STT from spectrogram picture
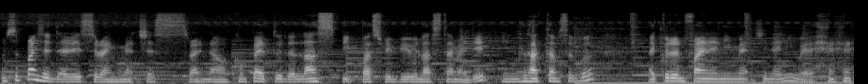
I'm surprised that there is rank matches right now compared to the last Speed Pass review last time I did in Latam server. I couldn't find any match in anywhere.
